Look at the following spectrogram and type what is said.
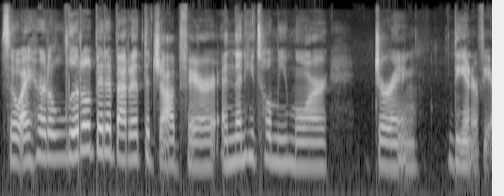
So I heard a little bit about it at the job fair, and then he told me more during the interview.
